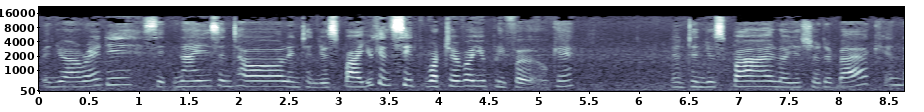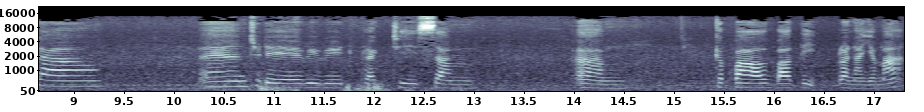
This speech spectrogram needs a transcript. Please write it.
when you are ready, sit nice and tall, lengthen your spine. You can sit whatever you prefer, okay? Lengthen your spine, lower your shoulder back and down. And today we will practice some um, Kapalbhati pranayama,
